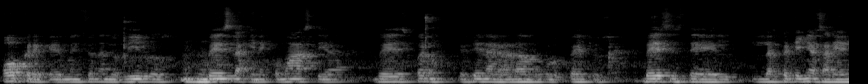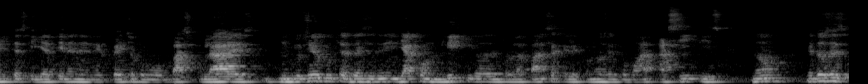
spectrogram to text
ocre que mencionan los libros, ves la ginecomastia, ves, bueno, que tiene agrandado un poco los pechos, ves este, las pequeñas areanitas que ya tienen en el pecho como vasculares, inclusive muchas veces vienen ya con líquido dentro de la panza que le conocen como asitis, ¿no? Entonces,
